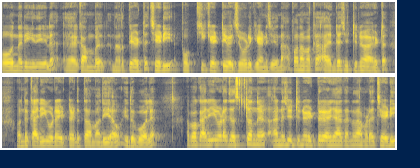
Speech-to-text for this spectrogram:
പോകുന്ന രീതിയിൽ കമ്പ് നിർത്തിയിട്ട് ചെടി പൊക്കി കെട്ടി വെച്ച് കൊടുക്കുകയാണ് ചെയ്യുന്നത്. അപ്പോൾ നമുക്ക് അതിന്റെ ചുറ്റിനുമായിട്ട് ഒന്ന് കരി കൂടെ ഇട്ടെടുത്താൽ മതിയാവും ഇതുപോലെ. അപ്പോൾ കരി കൂടെ ജസ്റ്റ് ഒന്ന് അതിന് ചുറ്റിനും ഇട്ട് കഴിഞ്ഞാൽ തന്നെ നമ്മുടെ ചെടി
